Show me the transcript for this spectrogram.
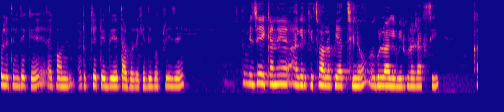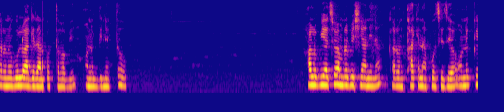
পলিথিন থেকে। এখন একটু কেটে দিয়ে তারপর রেখে দিব ফ্রিজে। তো এই যে এখানে আগের কিছু আলু, পেঁয়াজ ছিল, ওগুলো আগে বের করে রাখছি। কারণ ওগুলো আগে রান করতে হবে অনেক দিনের তো। আলু, পেঁয়াজও আমরা বেশি আনি না, কারণ থাকে না পচে যে অনেকে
